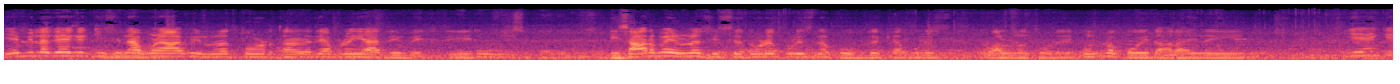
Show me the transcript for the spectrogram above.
ये भी लगे कि किसी ने अपने आप ही इन्होंने तोड़ ताड़ दी अपनी याद नहीं बेच दी। हिसार में इन्होंने शीशे तोड़े पुलिस ने खूब देखा पुलिस वालों ने तोड़े उन पर कोई धारा ही नहीं है। ये है कि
